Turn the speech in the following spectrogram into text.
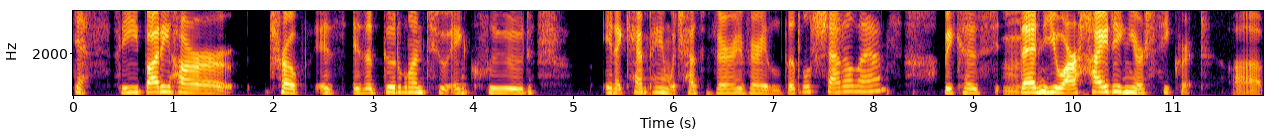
Yes, the body horror trope is is a good one to include in a campaign which has very very little Shadowlands, because Mm. then you are hiding your secret. Um,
